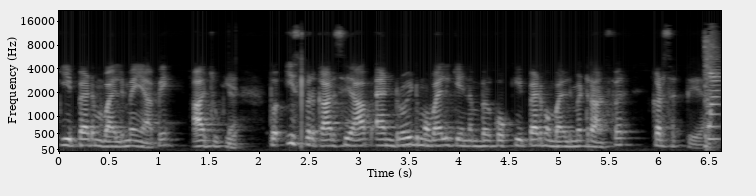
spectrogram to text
कीपैड मोबाइल में यहाँ पे आ चुके हैं। तो इस प्रकार से आप एंड्रॉइड मोबाइल के नंबर को कीपैड मोबाइल में ट्रांसफ़र कर सकते हैं।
